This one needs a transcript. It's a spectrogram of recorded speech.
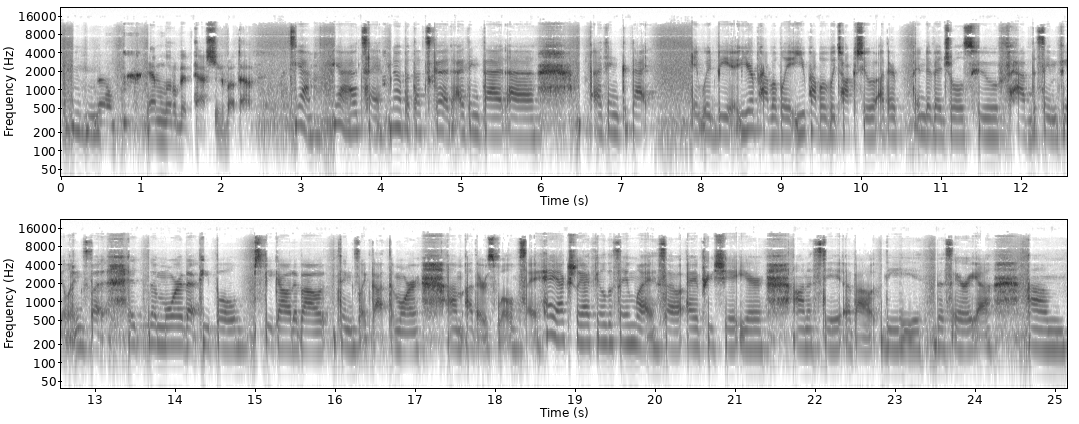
Mm-hmm. So, yeah, I'm a little bit passionate about that. Yeah, yeah, I'd say no, but that's good. I think that uh, I think that it would be you're probably you probably talk to other individuals who have the same feelings, but it, the more that people speak out about things like that, the more um, others will say, "Hey, actually, I feel the same way." So I appreciate your honesty about the this area. Um,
